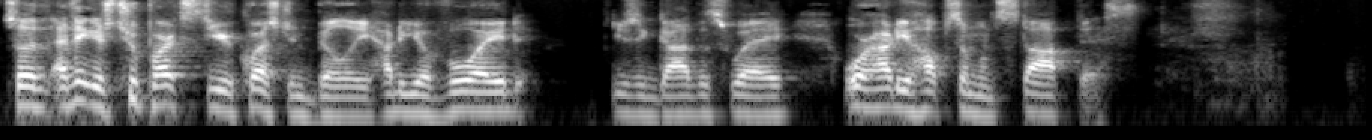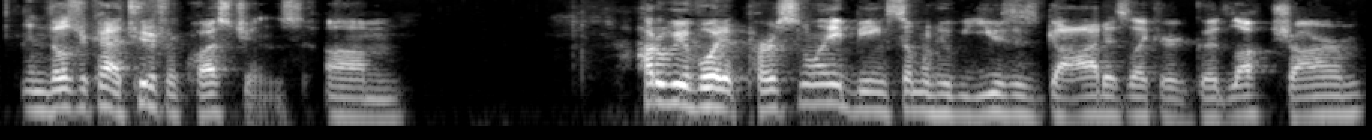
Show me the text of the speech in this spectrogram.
So I think there's two parts to your question, Billy. How do you avoid using God this way, or how do you help someone stop this? And those are kind of two different questions. Um, how do we avoid it personally? Being someone who uses God as like a good luck charm,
